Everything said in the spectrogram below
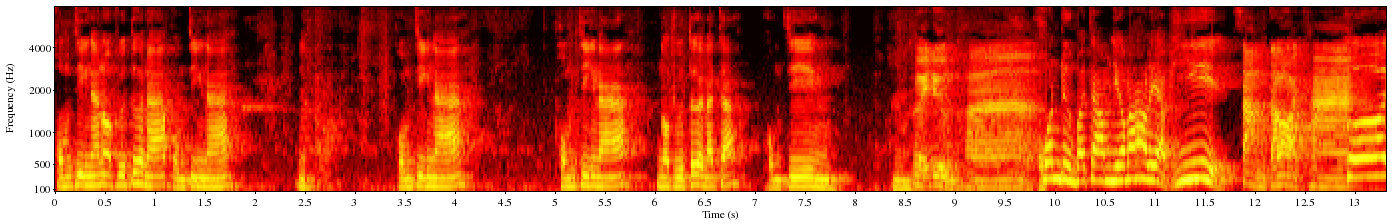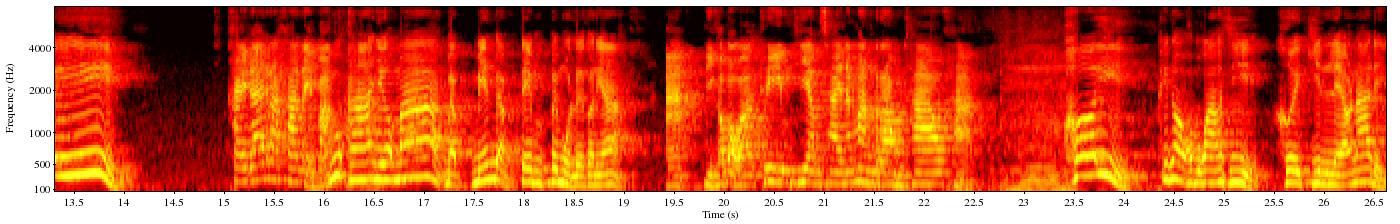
ผมจริงนะ no filter นะ ผมจริงนะนี่ผมจริงนะ ผมจริงนะ no filter นะจ๊ะ ผมจริง เคยดื่มค่ะ คนดื่มประจำเยอะมากเลยอะพี่สั่งตลอดค่ะ เฮ้ยใครได้ราคาไหนบ้างลูกค้าเยอะมากแบบเม้นต์แบบเต็มไปหมดเลยตอนเนี้ย อะนี่เขาบอกว่าครีมเทียมใช้น้ำมันรำข้าวค่ะอืมเฮ้ย พี่น้องเขาบอกว่าสิเคยกินแล้วหน้าเด็ก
